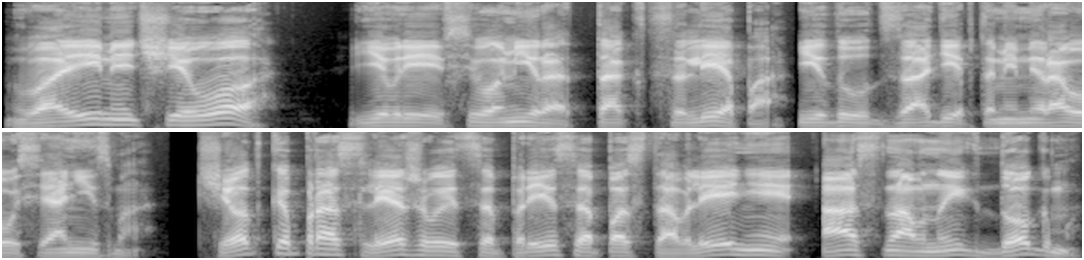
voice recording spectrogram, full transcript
Во имя чего евреи всего мира так слепо идут за адептами мирового сионизма? Четко прослеживается при сопоставлении основных догм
